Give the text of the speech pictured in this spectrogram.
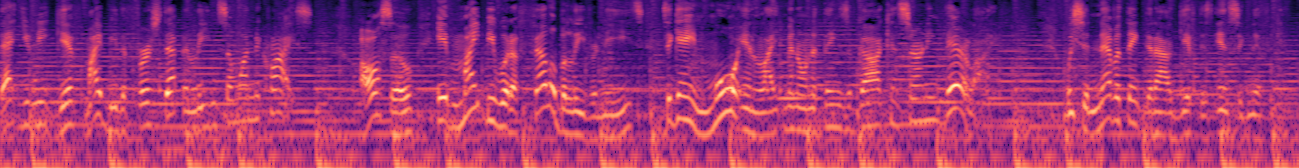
That unique gift might be the first step in leading someone to Christ. Also, it might be what a fellow believer needs to gain more enlightenment on the things of God concerning their life. We should never think that our gift is insignificant.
